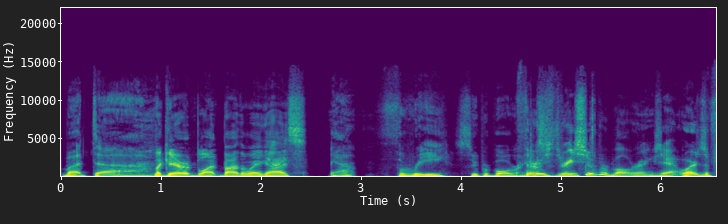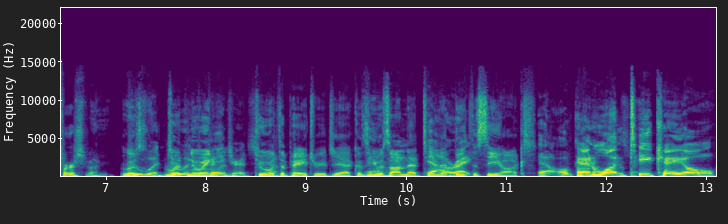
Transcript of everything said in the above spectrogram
but, uh, LeGarrette Blount, by the way, guys, yeah. Three Super Bowl rings. Three, three Super Bowl rings. Yeah. Where's the first one? was two with, with two with New the England. Patriots. two yeah. with the Patriots, yeah, because he was on that team Yeah, that right. beat the Seahawks. Yeah. Okay. and one TKO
